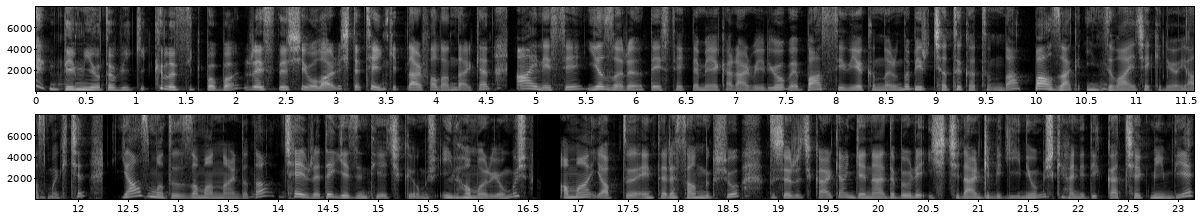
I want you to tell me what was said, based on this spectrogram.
demiyor tabii ki. Klasik baba. Restleşiyorlar işte tenkitler falan derken ailesi yazarı desteklemeye karar veriyor ve Bastille yakınlarında bir çatı katında Balzac inzivaya çekiliyor yazmak için. Yazmadığı zamanlarda da çevrede gezintiye çıkıyormuş, ilham arıyormuş. Ama yaptığı enteresanlık şu dışarı çıkarken genelde böyle işçiler gibi giyiniyormuş ki hani dikkat çekmeyeyim diye.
